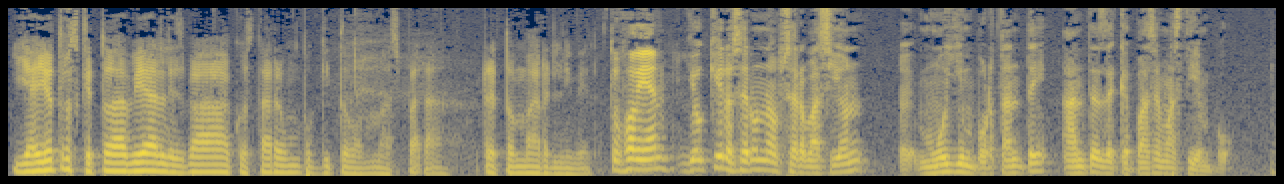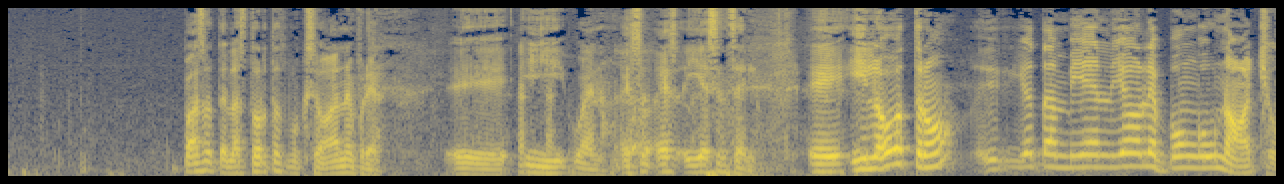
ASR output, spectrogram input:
y hay otros que todavía les va a costar un poquito más para retomar el nivel. ¿Tú, Fabián? Yo quiero hacer una observación eh, muy importante antes de que pase más tiempo. Pásate las tortas porque se van a enfriar. Eh, y bueno, eso es, y es en serio. Eh, y lo otro, yo también, yo le pongo un 8.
